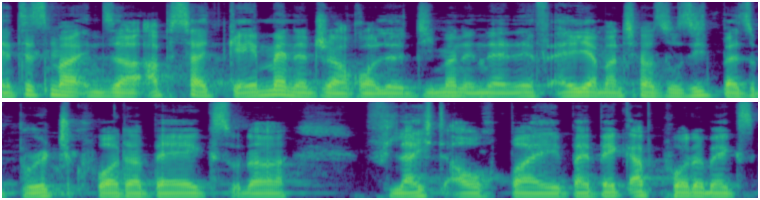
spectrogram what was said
jetzt mal in dieser Upside Game Manager Rolle, die man in der NFL ja manchmal so sieht bei so Bridge Quarterbacks oder vielleicht auch bei, bei Backup Quarterbacks,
